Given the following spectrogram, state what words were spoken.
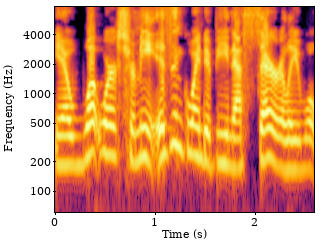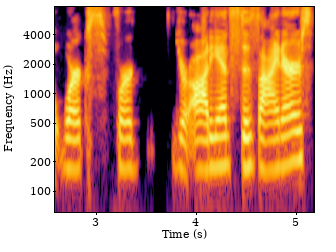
you know what works for me isn't going to be necessarily what works for your audience designers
